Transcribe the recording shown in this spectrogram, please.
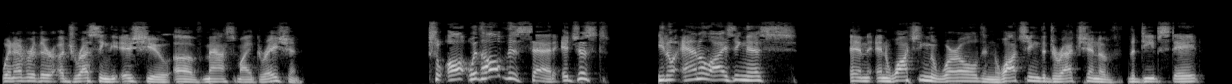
whenever they're addressing the issue of mass migration. So all, with all of this said, it just, you know, analyzing this and, and watching the world and watching the direction of the deep state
